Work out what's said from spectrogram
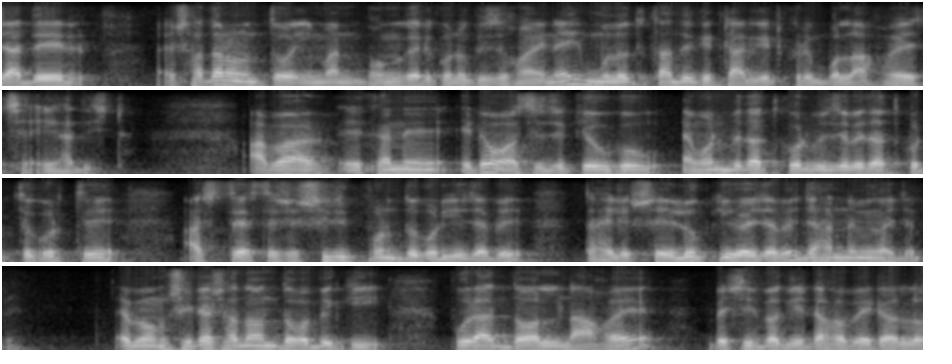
যাদের সাধারণত ইমান ভঙ্গকারী কোনো কিছু হয় নাই, মূলত তাদেরকে টার্গেট করে বলা হয়েছে এই হাদিসটা। আবার এখানে এটাও আছে যে কেউ কেউ এমন বেদাত করবে যে বেদাত করতে করতে আস্তে আস্তে সে সিঁড়ি পর্যন্ত গড়িয়ে যাবে, তাহলে সেই লোক কি হয়ে যাবে? জাহান্নামি হয়ে যাবে। এবং সেটা সাধারণত হবে কি, পুরা দল না হয় বেশিরভাগ যেটা হবে, এটা হলো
